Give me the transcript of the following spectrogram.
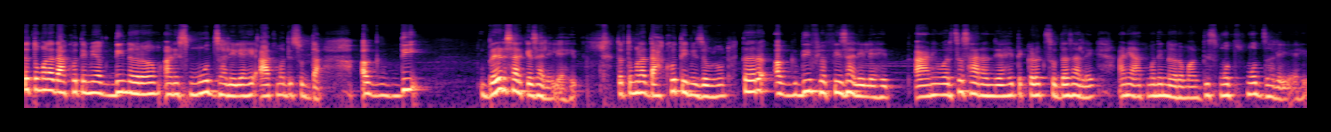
तर तुम्हाला दाखवते मी अगदी नरम आणि स्मूथ झालेली आहे आतमध्ये सुद्धा. अगदी ब्रेडसारखे झालेले आहेत. तर तुम्हाला दाखवते मी जवळून. तर अगदी फ्लफी झालेले आहेत. आणि वरचं सारण जे आहे ते कडकसुद्धा झालं आहे आणि आतमध्ये नरम अगदी स्मूथ स्मूथ झालेले आहेत.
